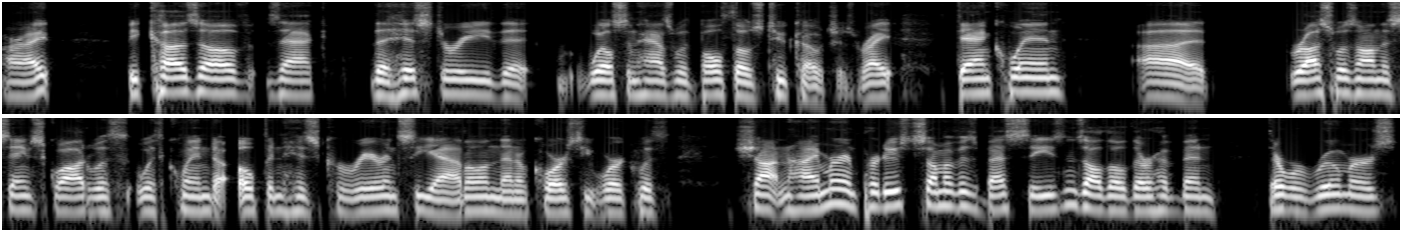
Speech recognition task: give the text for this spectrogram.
All right, because of Zach the history that Wilson has with both those two coaches. Right, Dan Quinn. Uh, Russ was on the same squad with with Quinn to open his career in Seattle, and then of course he worked with Schottenheimer and produced some of his best seasons, although there have been there were rumors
